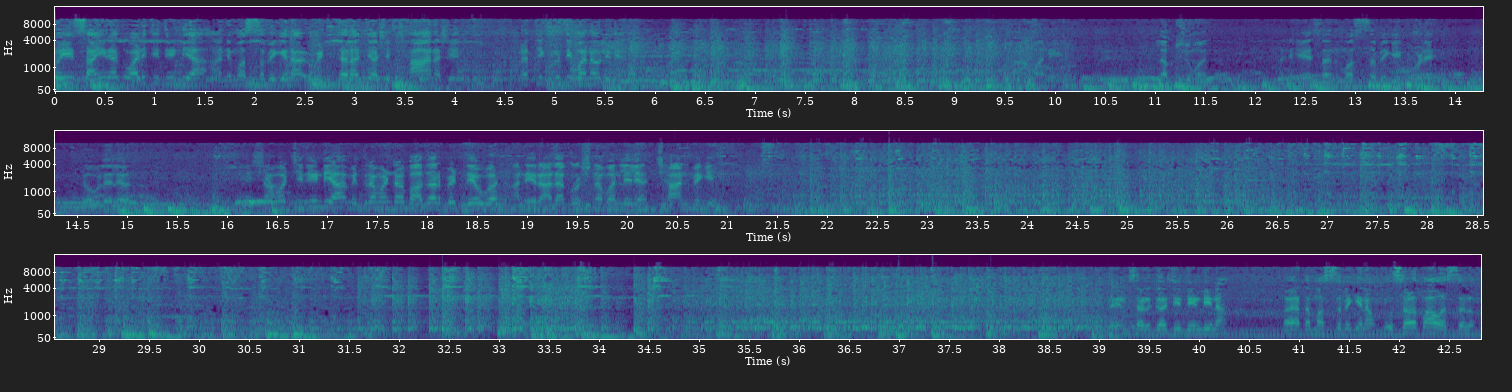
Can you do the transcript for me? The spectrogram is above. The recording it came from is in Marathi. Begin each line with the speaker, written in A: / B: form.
A: मित्रांनो ही साईनाथ वाडीची दिंडी आहे आणि मस्तपैकी ना विठ्ठलाची अशी छान अशी प्रतिकृती बनवलेली आहे. राम आणि लक्ष्मण आणि हे सण मस्तपैकी घोडे ठेवलेले आहेत. शेवटची दिंडी हा मित्रमंडळ बाजारपेठ देवगड आणि राधाकृष्ण बनलेली आहे छानपैकी. फ्रेंड दिंडी ना. आता मस्तपैकी ना उसळ पाव असतं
